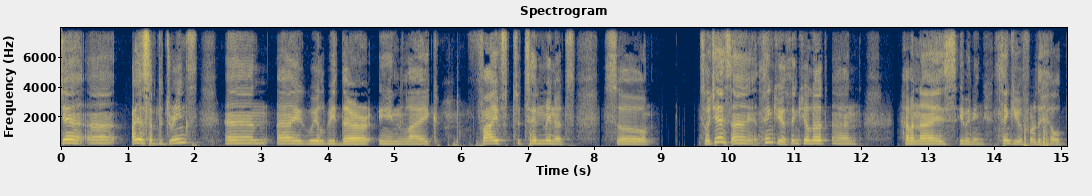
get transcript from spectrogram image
Yeah, uh, I accept the drinks, and I will be there in like five to ten minutes. So, so yes, uh, thank you, thank you a lot, and have a nice evening. Thank you for the help.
